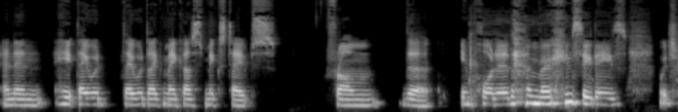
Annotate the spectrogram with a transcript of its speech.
and then he, they would they would like make us mixtapes from the imported American CDs, which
